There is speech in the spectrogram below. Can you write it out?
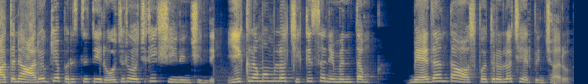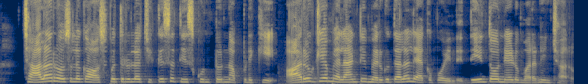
అతని ఆరోగ్య పరిస్థితి రోజురోజుకి క్షీణించింది. ఈ క్రమంలో చికిత్స నిమిత్తం మేధాంత ఆసుపత్రిలో చేర్పించారు. చాలా రోజులుగా ఆసుపత్రిలో చికిత్స తీసుకుంటున్నప్పటికీ ఆరోగ్యం ఎలాంటి మెరుగుదల లేకపోయింది. దీంతో నేడు మరణించారు.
